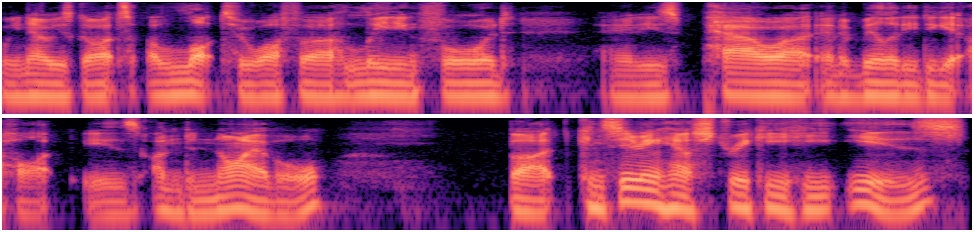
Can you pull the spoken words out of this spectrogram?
We know he's got a lot to offer leading forward, and his power and ability to get hot is undeniable. But considering how streaky he is,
